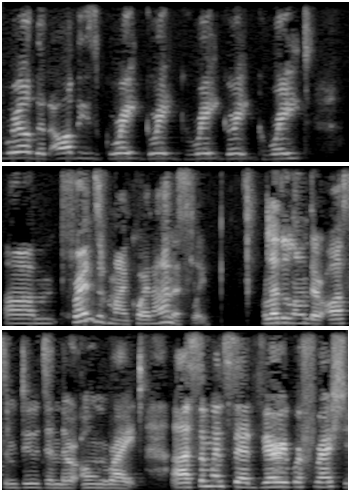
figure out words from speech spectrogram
thrilled that all these great, great, great, great, great um, friends of mine, quite honestly, let alone they're awesome dudes in their own right. Uh, someone said, very refreshing.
